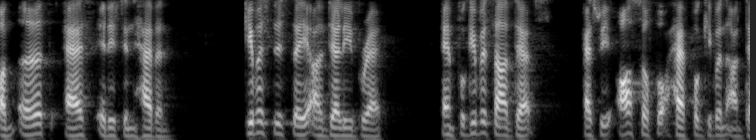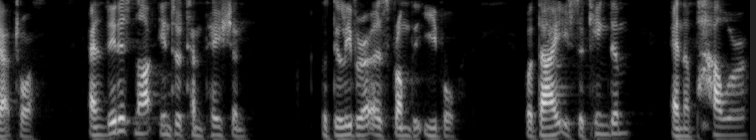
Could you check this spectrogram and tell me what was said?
on earth as it is in heaven. Give us this day our daily bread, and forgive us our debts, as we also have forgiven our debtors. And lead us not into temptation, but deliver us from the evil. For thy is the kingdom, and the power,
